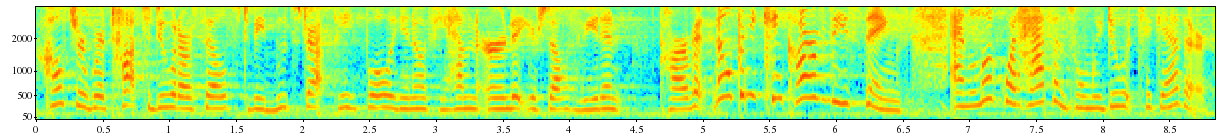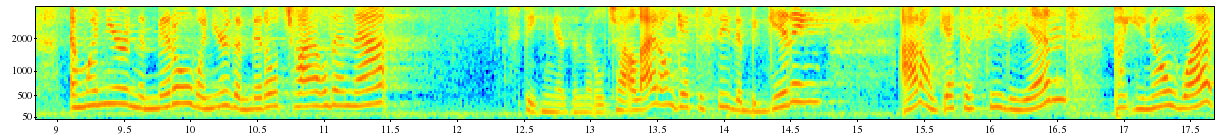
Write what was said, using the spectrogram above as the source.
culture, we're taught to do it ourselves, to be bootstrap people. You know, if you haven't earned it yourself, if you didn't carve it, nobody can carve these things. And look what happens when we do it together. And when you're in the middle, when you're the middle child in that, speaking as a middle child, I don't get to see the beginning, I don't get to see the end, but you know what?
